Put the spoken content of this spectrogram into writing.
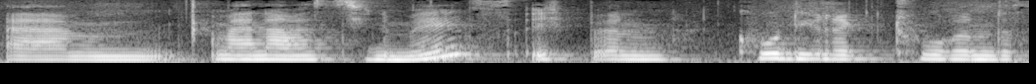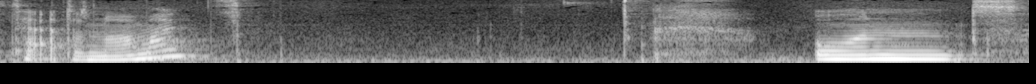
ähm, mein Name ist Tine Milz. Ich bin Co-Direktorin des Theater Neumarkts und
